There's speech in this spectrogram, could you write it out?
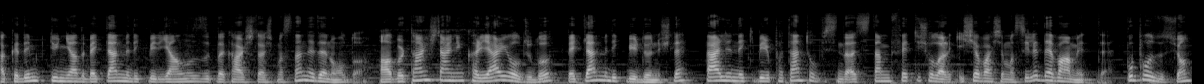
akademik dünyada beklenmedik bir yalnızlıkla karşılaşmasına neden oldu. Albert Einstein'ın kariyer yolculuğu beklenmedik bir dönüşle Berlin Berlin'deki bir patent ofisinde asistan müfettiş olarak işe başlamasıyla devam etti. Bu pozisyon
